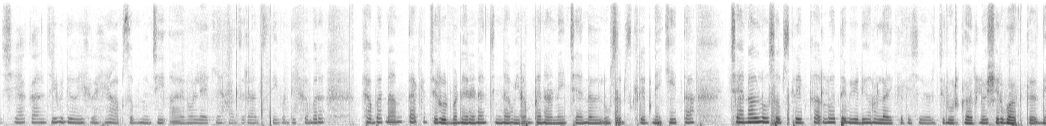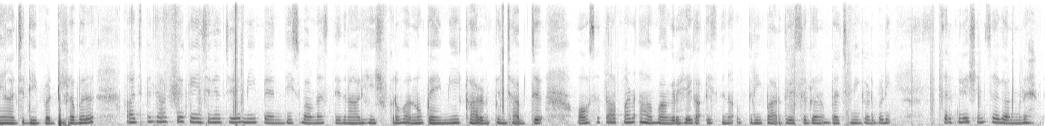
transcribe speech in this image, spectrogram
ਸਤਿ ਸ਼੍ਰੀ ਅਕਾਲ ਜੀ ਵੀਡੀਓ ਵੇਖ ਰਹੇ ਆਪ ਸਭ ਨੂੰ। ਜੀ ਆਇਆਂ ਨੂੰ ਲੈ ਕੇ ਹਾਜ਼ਰ ਅੱਜ ਦੀ ਵੱਡੀ ਖਬਰ। ਖਬਰ ਤੱਕ ਜਰੂਰ ਬਣੇ ਰਹਿਣਾ, ਜਿੰਨਾ ਵੀਰਾਂ ਭੈਣਾਂ ਨੇ ਚੈਨਲ ਨੂੰ ਸਬਸਕ੍ਰਾਈਬ ਨਹੀਂ ਕੀਤਾ, ਚੈਨਲ ਨੂੰ ਸਬਸਕ੍ਰਾਈਬ ਕਰ ਲਓ ਤੇ ਵੀਡੀਓ ਨੂੰ ਲਾਈਕ ਅਤੇ ਸ਼ੇਅਰ ਜਰੂਰ ਕਰ ਲਓ। ਸ਼ੁਰੂਆਤ ਕਰਦੇ ਹਾਂ ਅੱਜ ਦੀ ਵੱਡੀ ਖਬਰ। ਅੱਜ ਪੰਜਾਬ ਦੇ ਕਈ ਜ਼ਿਲ੍ਹਿਆਂ 'ਚ ਮੀਂਹ ਪੈਣ ਦੀ ਸੰਭਾਵਨਾ ਇਸ ਦੇ ਨਾਲ ਹੀ ਸ਼ੁੱਕਰਵਾਰ ਨੂੰ ਪਏ ਮੀਂਹ ਕਾਰਨ ਪੰਜਾਬ 'ਚ ਔਸਤ ਤਾਪਮਾਨ ਆਮ ਵਾਂਗ ਰਹੇਗਾ। ਇਸ ਦੇ ਨਾਲ ਉੱਤਰੀ ਭਾਰਤ ਵਿੱਚ ਸਰਗਰਮ ਪੱਛਮੀ ਗੜਬੜੀ ਸਰਕੂਲੇਸ਼ਨ ਸਰਗਰਮ ਰਹਿਣ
